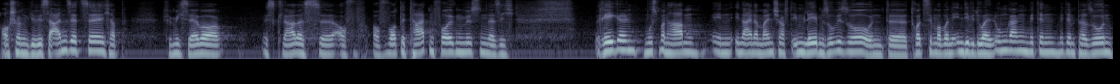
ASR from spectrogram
auch schon gewisse Ansätze. Ich habe für mich selber ist klar, dass äh, auf, auf Worte Taten folgen müssen, dass ich Regeln muss man haben in, in einer Mannschaft, im Leben sowieso und äh, trotzdem aber einen individuellen Umgang mit den, mit den Personen.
